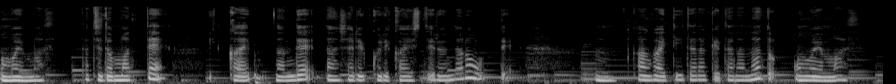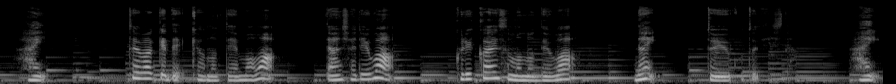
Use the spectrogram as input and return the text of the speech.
思います。立ち止まって、一回なんで断捨離繰り返してるんだろうって、うん、考えていただけたらなと思います。はい。というわけで今日のテーマは、断捨離は繰り返すものではないということでした。はい。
